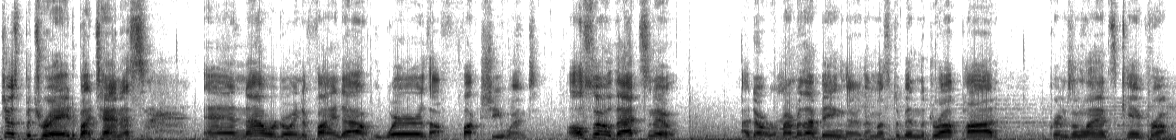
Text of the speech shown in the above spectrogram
just betrayed by Tannis, and now we're going to find out where the fuck she went. Also, that's new. I don't remember that being there. That must have been the drop pod Crimson Lance came from.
